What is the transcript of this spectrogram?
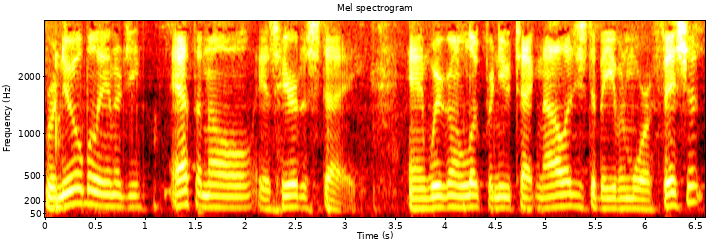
Renewable energy, ethanol is here to stay. And we're going to look for new technologies to be even more efficient.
